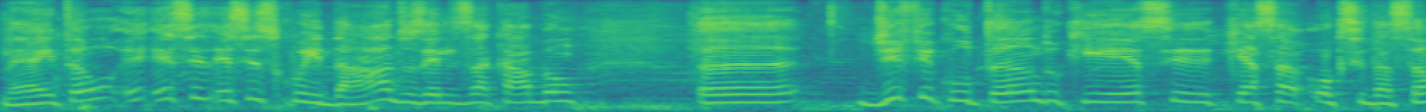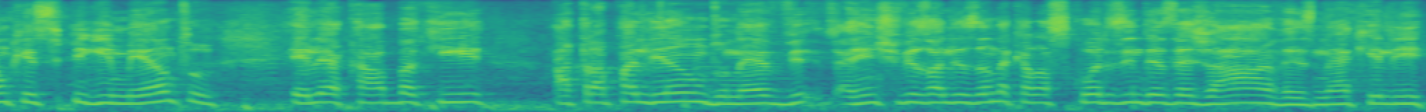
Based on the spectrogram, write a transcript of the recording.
né? Então, esses, esses cuidados, eles acabam ah, dificultando que, esse, que essa oxidação, que esse pigmento, ele acaba aqui atrapalhando, né? A gente visualizando aquelas cores indesejáveis, né? Aquele,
